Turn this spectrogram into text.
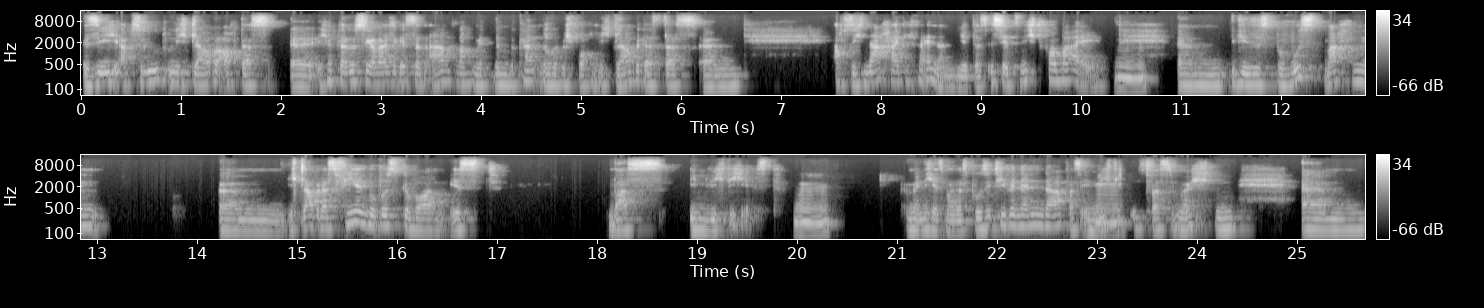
sehe ich absolut. Und ich glaube auch, dass, äh, ich habe da lustigerweise gestern Abend noch mit einem Bekannten darüber gesprochen, ich glaube, dass das ähm, auch sich nachhaltig verändern wird. Das ist jetzt nicht vorbei. Mhm. Ähm, dieses Bewusstmachen, ähm, ich glaube, dass vielen bewusst geworden ist, was ihnen wichtig ist. Mhm. Wenn ich jetzt mal das Positive nennen darf, was ihnen mhm. wichtig ist, was sie möchten. Ähm,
